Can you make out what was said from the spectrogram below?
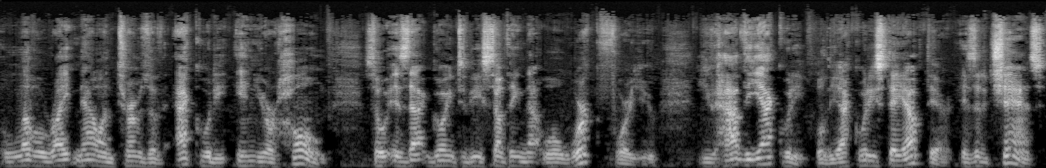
level right now in terms of equity in your home. So is that going to be something that will work for you? You have the equity. Will the equity stay up there? Is it a chance?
